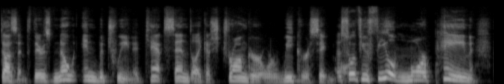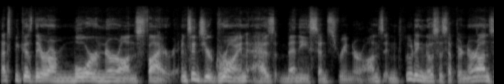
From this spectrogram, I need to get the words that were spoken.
doesn't. There's no in between. It can't send like a stronger or weaker signal. So if you feel more pain, that's because there are more neurons firing. And since your groin has many sensory neurons, including nociceptor neurons,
